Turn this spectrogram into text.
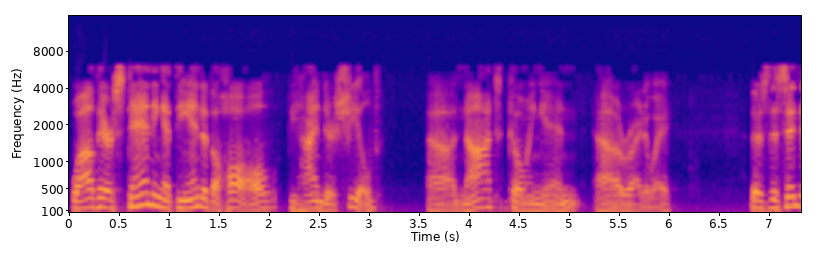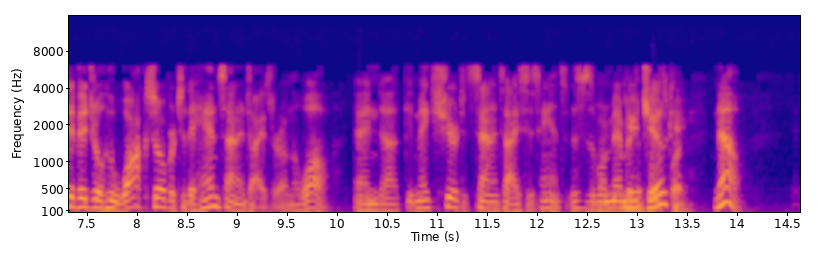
while they're standing at the end of the hall behind their shield, uh, not going in uh, right away. There's this individual who walks over to the hand sanitizer on the wall and uh, makes sure to sanitize his hands. This is the one member You're of the police joking. No,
